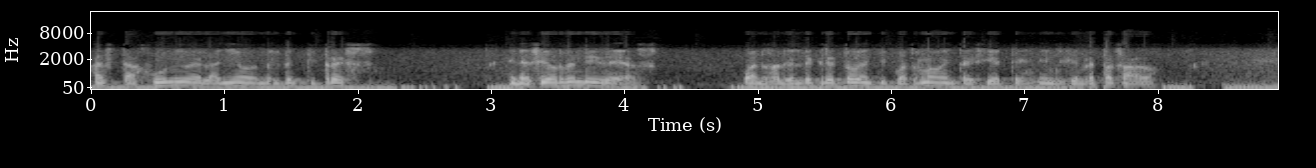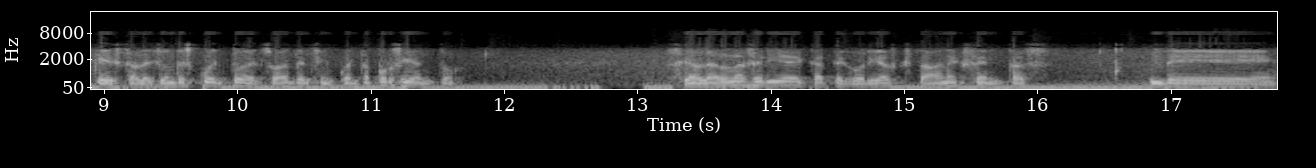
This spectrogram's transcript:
hasta junio del año 2023. En ese orden de ideas, cuando salió el decreto 2497 en diciembre pasado, que estableció un descuento del SOAS del 50%, se hablaron una serie de categorías que estaban exentas de,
